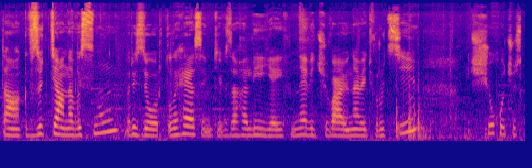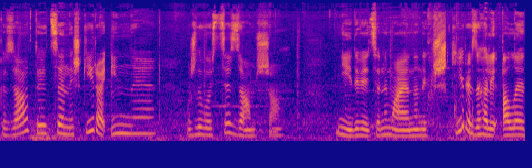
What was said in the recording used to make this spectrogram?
Так, взуття на весну, резорт, легесенькі взагалі, я їх не відчуваю навіть в руці. Що хочу сказати, це не шкіра і не, можливо, ось це замша. Ні, дивіться, немає на них шкіри взагалі, але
